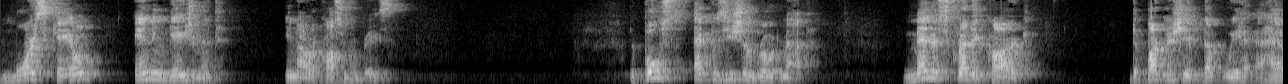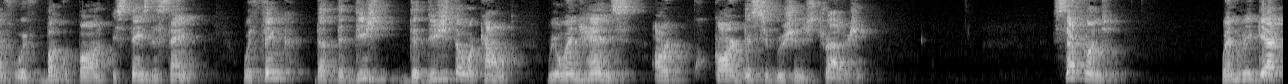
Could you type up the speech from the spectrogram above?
more scale and engagement in our customer base. The post acquisition roadmap, Méliuz credit card, the partnership that we have with Banco Pan stays the same. We think that the, dig- the digital account will enhance our card distribution strategy. Second, when we get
